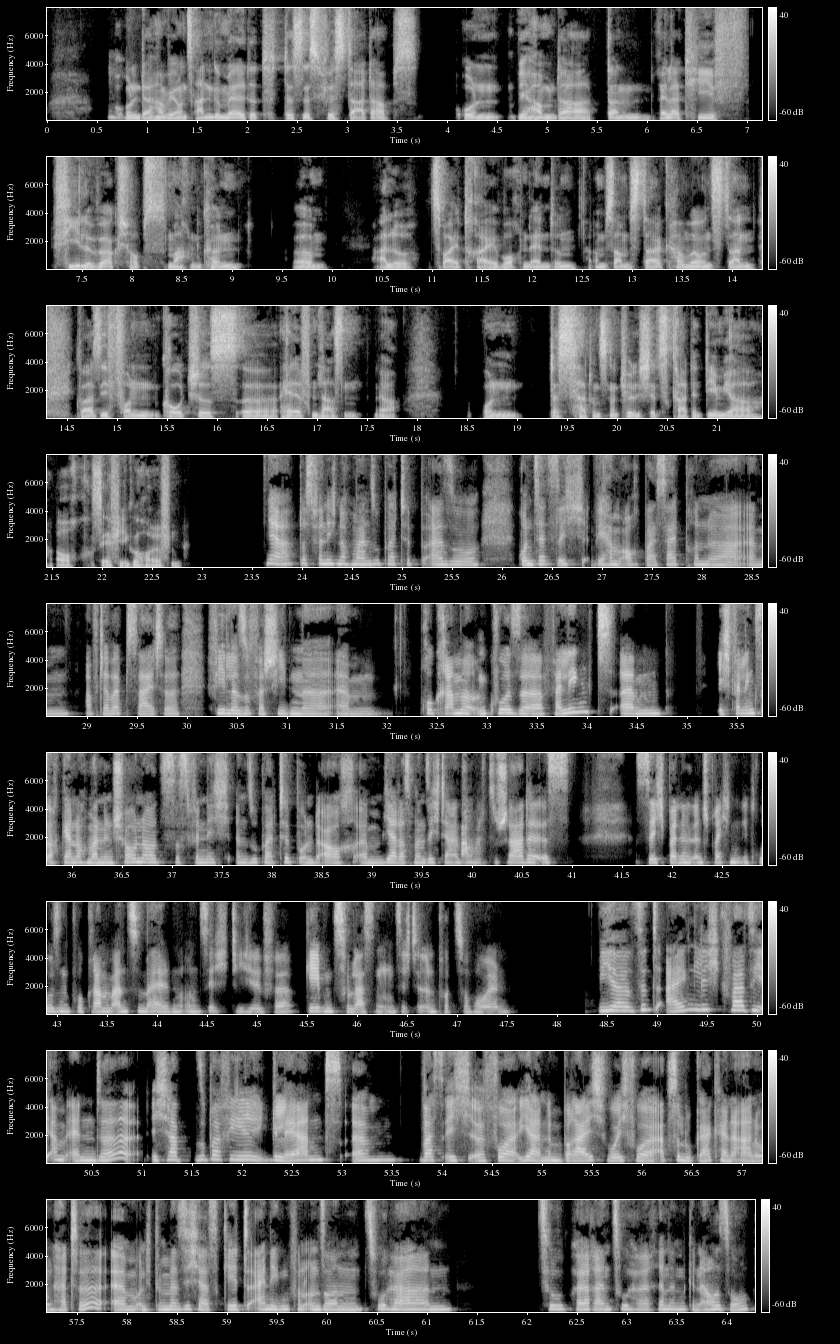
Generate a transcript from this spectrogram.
Mhm. Und da haben wir uns angemeldet. Das ist für Startups. Und wir haben da dann relativ viele Workshops machen können. Ähm, alle zwei, drei Wochenenden. Am Samstag haben wir uns dann quasi von Coaches äh, helfen lassen. Ja. Und das hat uns natürlich jetzt gerade in dem Jahr auch sehr viel geholfen. Ja, das finde ich nochmal ein super Tipp. Also grundsätzlich, wir haben auch bei Sidepreneur ähm, auf der Webseite viele so verschiedene ähm, Programme und Kurse verlinkt. Ähm, ich verlinke es auch gerne nochmal in den Show Notes. Das finde ich ein super Tipp und auch, ähm, ja, dass man sich da einfach nicht zu schade ist, sich bei den entsprechenden Kursen, Programmen anzumelden und sich die Hilfe geben zu lassen und sich den Input zu holen. Wir sind eigentlich quasi am Ende. Ich habe super viel gelernt, ähm, was ich äh, vor, ja, in einem Bereich, wo ich vorher absolut gar keine Ahnung hatte. Ähm, und ich bin mir sicher, es geht einigen von unseren Zuhörern Zuhörern, Zuhörerinnen genauso.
